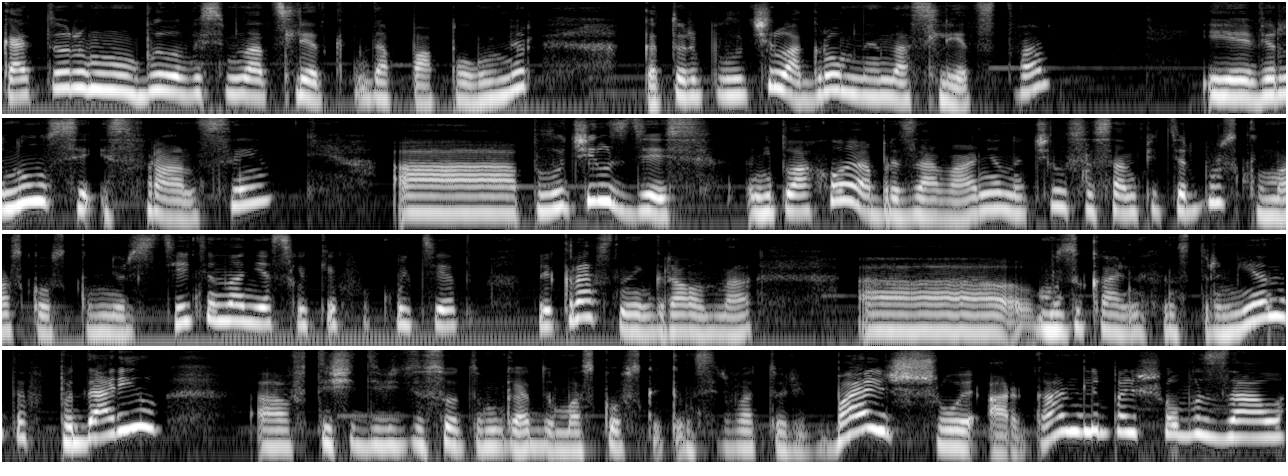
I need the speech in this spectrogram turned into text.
которому было 18 лет, когда папа умер, который получил огромное наследство и вернулся из Франции. А, получил здесь неплохое образование, он учился в Санкт-Петербургском Московском университете на нескольких факультетах, прекрасно играл на а, музыкальных инструментах, подарил а, в 1900 году Московской консерватории большой орган для большого зала,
